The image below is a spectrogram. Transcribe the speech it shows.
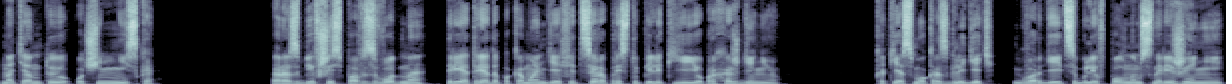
натянутую очень низко. Разбившись повзводно, три отряда по команде офицера приступили к ее прохождению – как я смог разглядеть, гвардейцы были в полном снаряжении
